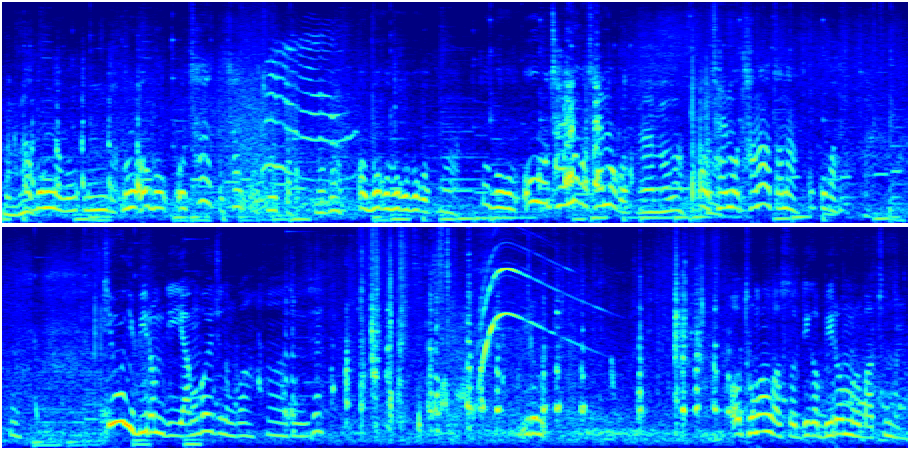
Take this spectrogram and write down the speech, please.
먹나? 어 먹나 먹, 먹는다. 먹, 어, 먹, 어 찾았다 찾았다 좋았다. 먹어. 어 먹어 먹어 먹어. 어. 어 먹어. 오잘 먹어 잘 먹어. 네 먹어. 어 잘 먹어 다 나왔잖아 꼬꼬가. 응. 티몬이 미럼 네 양보해 주는 거야. 하나 둘 셋. 미럼. 어 도망갔어. 네가 미럼으로 맞췄나 봐.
